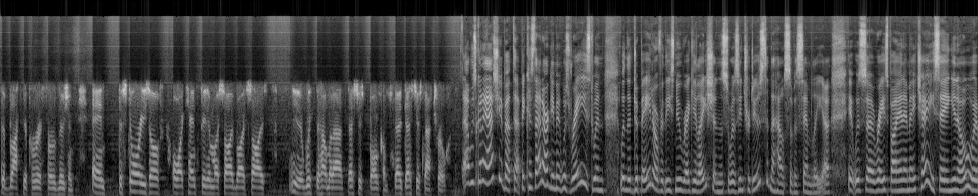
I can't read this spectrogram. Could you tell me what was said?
to block your peripheral vision. And the stories of, oh, I can't fit in my side by side, you know, with the helmet on, that's just bunkum. That, that's just not true. I was going to ask you about that because that argument was raised when, when the debate over these new regulations was introduced in the House of Assembly. Uh, it was uh, raised by an MHA saying, you know,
